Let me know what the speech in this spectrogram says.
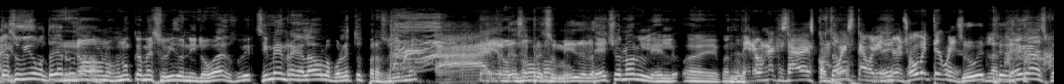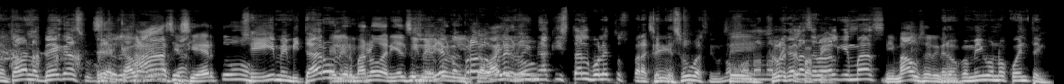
¿te has subido montaña rusa? No, no, nunca me he subido ni lo voy a subir. Sí me han regalado los boletos para subirme. Ay, pero pero no, no. presumido. De hecho, no, el, el, eh, cuando Pero una que estaba descompuesta, güey. Dijeron, súbete, güey. Súbete. Las Vegas, cuando estaba en Las Vegas. muchos acaba. Ah, sí, es cierto. Sí, me invitaron. El y- hermano Daniel se y me había con el comprado caballo, boletos. ¿no? y Aquí está el boletos para que Sí. te subas. Digo, no, Sí. no, no, Súbete, regálaselo a alguien más. Ni Mauser. Pero conmigo no cuenten.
